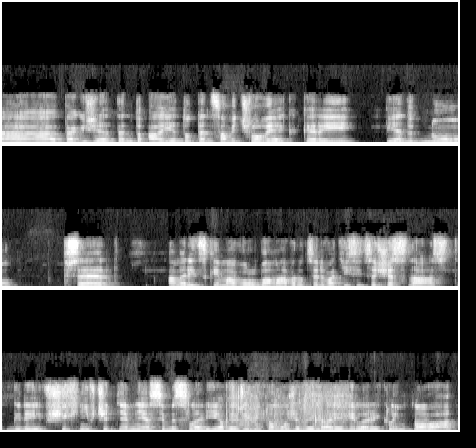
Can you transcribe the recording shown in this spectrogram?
Eh, takže tento, a je to ten samý člověk, který pět dnů před americkýma volbama v roce 2016, kdy všichni, včetně mě, si mysleli a věřili tomu, že vyhraje Hillary Clintonová,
